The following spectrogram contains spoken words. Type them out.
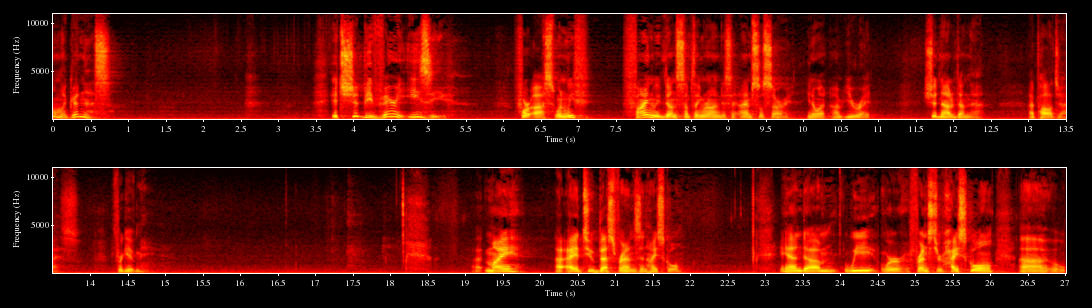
Oh my goodness it should be very easy for us when we find we've done something wrong to say, I'm so sorry. You know what? You're right. Should not have done that. I apologize. Forgive me. Uh, my, I had two best friends in high school. And um, we were friends through high school. Uh,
